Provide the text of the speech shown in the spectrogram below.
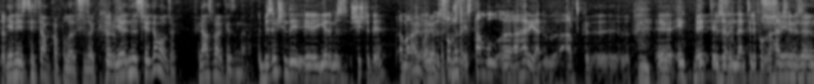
tabii. Yeni istihdam kapıları açılacak. Körfe- Yeriniz şeyde mi olacak? Finans merkezinde mi? Bizim şimdi e, yerimiz Şişli'de ama Hayır, e, sonuçta. İstanbul e, her yer artık e, e, internet üzerinden telefon her şeyin şeyin üzerinde üzerinden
